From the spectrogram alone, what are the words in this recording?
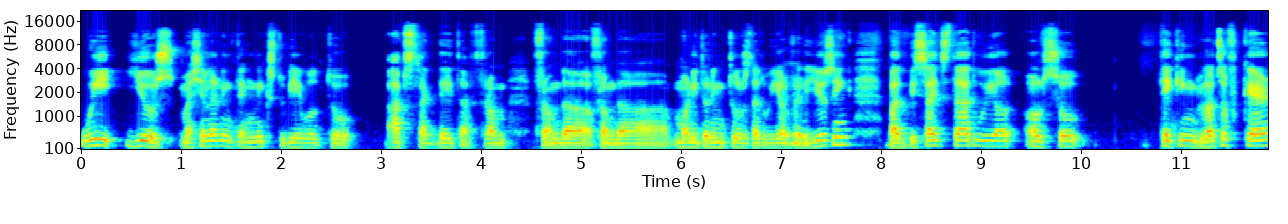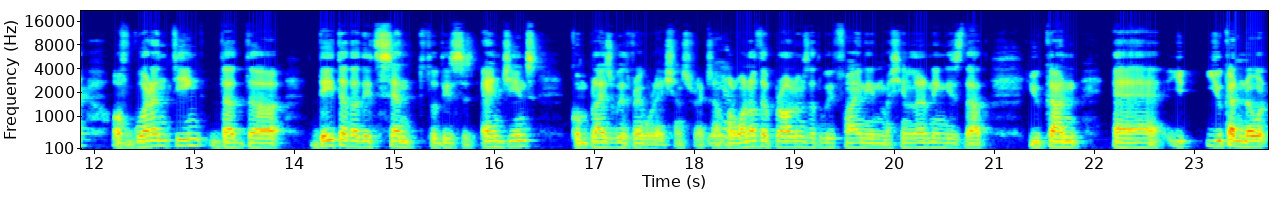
we use machine learning techniques to be able to abstract data from from the from the monitoring tools that we are already mm-hmm. using. But besides that, we are also taking lots of care of guaranteeing that the data that is sent to these engines complies with regulations for example yeah. one of the problems that we find in machine learning is that you can uh, you, you can know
